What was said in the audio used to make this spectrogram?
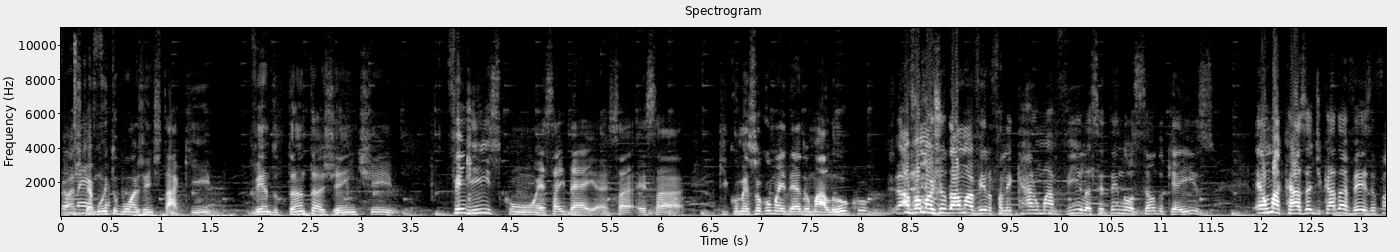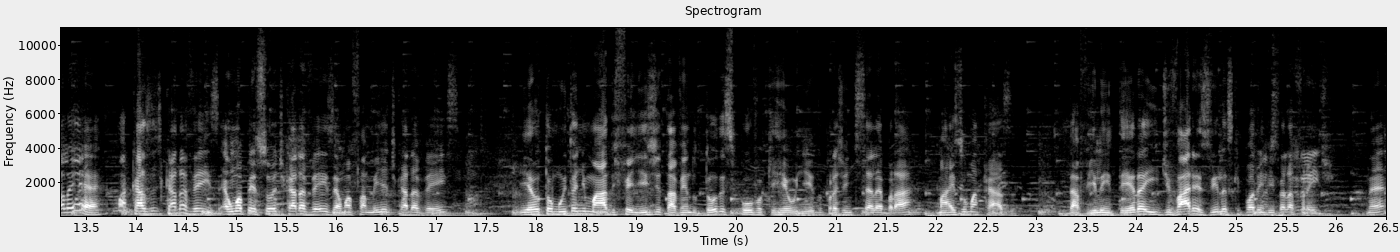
Eu acho que é muito bom a gente estar aqui vendo tanta gente feliz com essa ideia, essa, essa que começou com uma ideia do maluco. Ah, vamos ajudar uma vila. Eu falei, cara, uma vila, você tem noção do que é isso? É uma casa de cada vez. Eu falei, é, uma casa de cada vez. É uma pessoa de cada vez, é uma família de cada vez. E eu estou muito animado e feliz de estar vendo todo esse povo aqui reunido para a gente celebrar mais uma casa da vila inteira e de várias vilas que podem vir pela frente. Né?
